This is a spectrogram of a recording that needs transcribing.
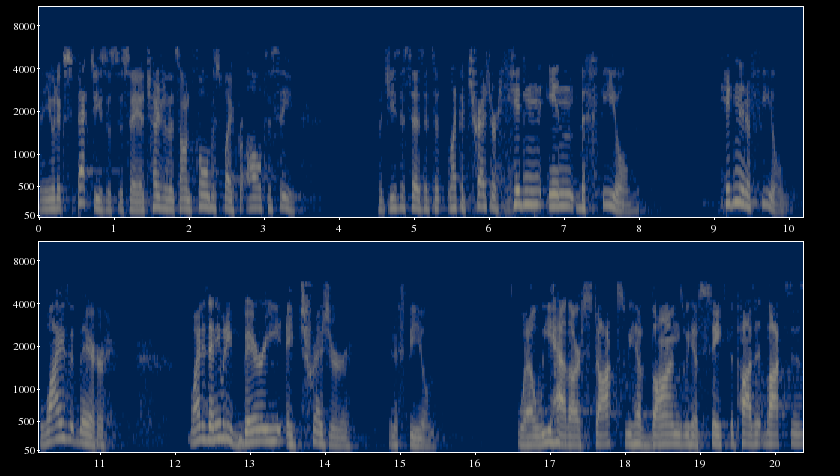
Now you would expect Jesus to say a treasure that's on full display for all to see. But Jesus says it's a, like a treasure hidden in the field hidden in a field. Why is it there? Why does anybody bury a treasure in a field? Well, we have our stocks, we have bonds, we have safe deposit boxes.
